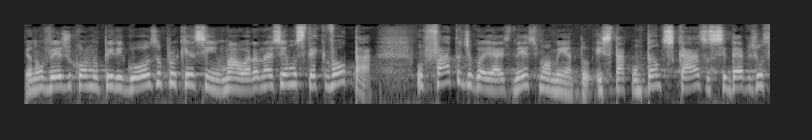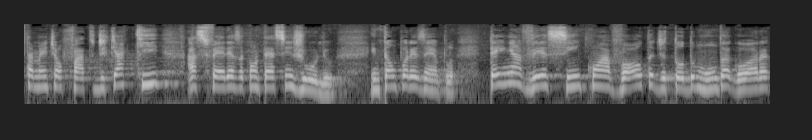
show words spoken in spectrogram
Eu não vejo como perigoso, porque assim, uma hora nós íamos ter que voltar. O fato de Goiás, nesse momento, estar com tantos casos se deve justamente ao fato de que aqui as férias acontecem em julho. Então, por exemplo, tem a ver sim com a volta de todo mundo agora,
